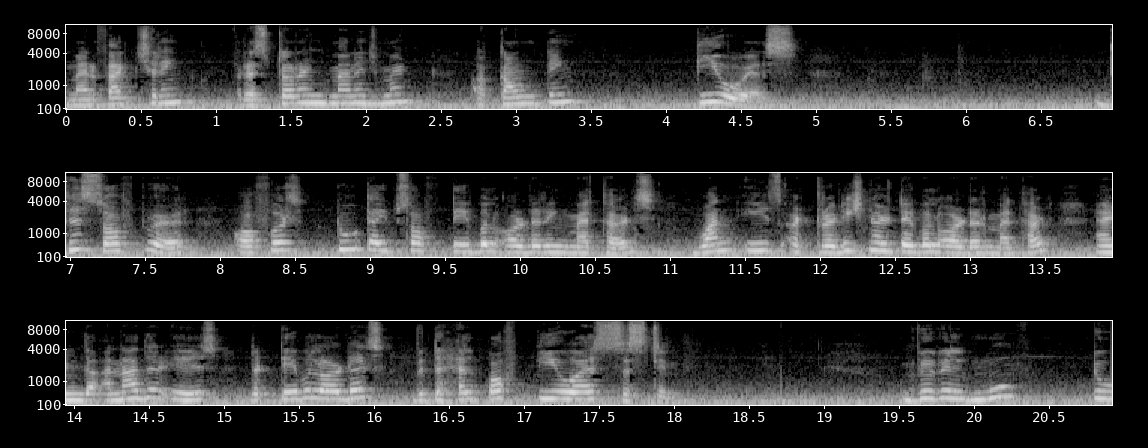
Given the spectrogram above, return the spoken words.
manufacturing, restaurant management, accounting, POS. This software offers two types of table ordering methods. One is a traditional table order method and the another is the table orders with the help of POS system. We will move to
